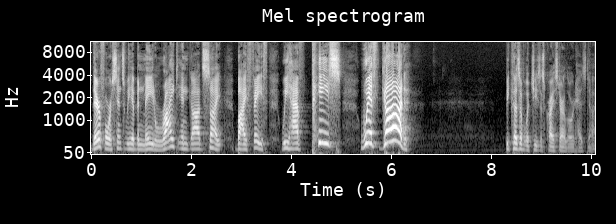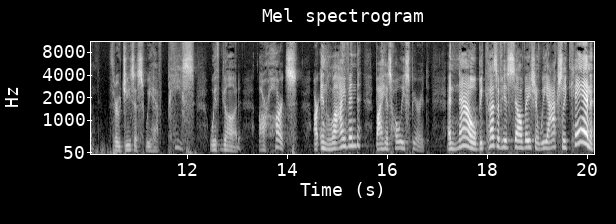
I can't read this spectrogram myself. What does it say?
Therefore, since we have been made right in God's sight by faith, we have peace with God because of what Jesus Christ our Lord has done. Through Jesus, we have peace with God. Our hearts are enlivened by His Holy Spirit. And now, because of His salvation, we actually can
